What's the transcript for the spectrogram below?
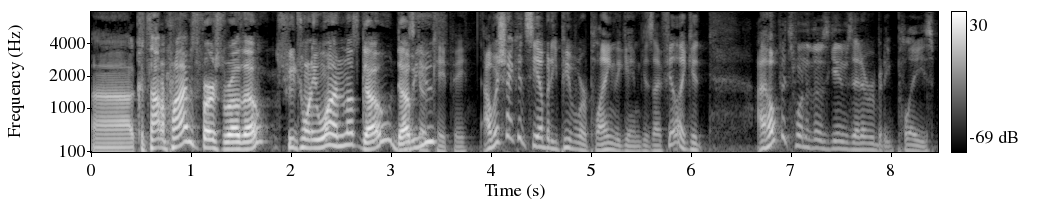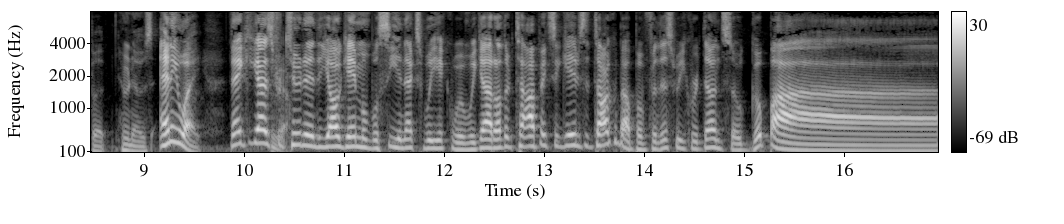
uh, Katana Prime's first row though, two twenty one. Let's go. W. KP. I wish I could see how many people were playing the game because I feel like it. I hope it's one of those games that everybody plays, but who knows? Anyway, thank you guys for yeah. tuning into Y'all Game, and we'll see you next week when we got other topics and games to talk about. But for this week, we're done. So goodbye.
